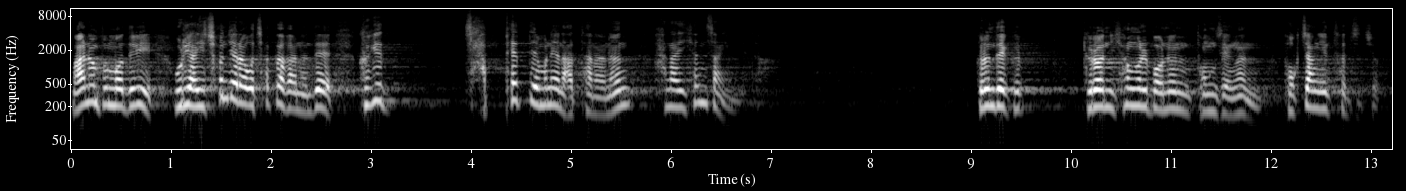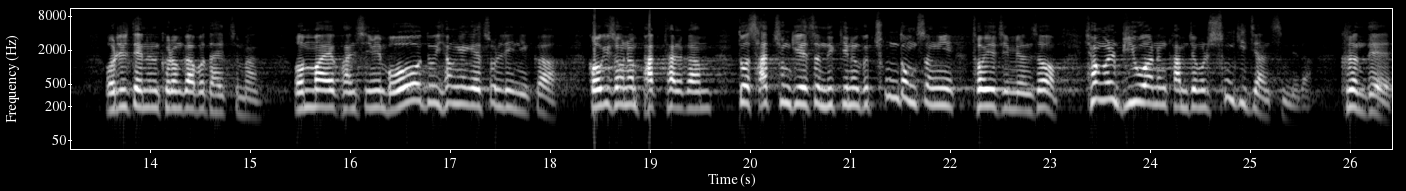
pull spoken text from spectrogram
많은 부모들이 우리 아이 천재라고 착각하는데 그게 자폐 때문에 나타나는 하나의 현상입니다. 그런데 그, 그런 형을 보는 동생은 복장이 터지죠. 어릴 때는 그런가 보다 했지만 엄마의 관심이 모두 형에게 쏠리니까 거기서는 박탈감 또 사춘기에서 느끼는 그 충동성이 더해지면서 형을 미워하는 감정을 숨기지 않습니다. 그런데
